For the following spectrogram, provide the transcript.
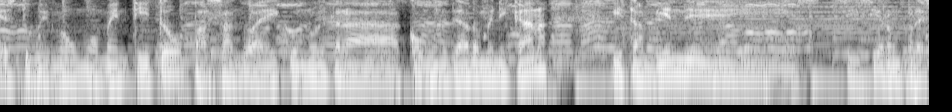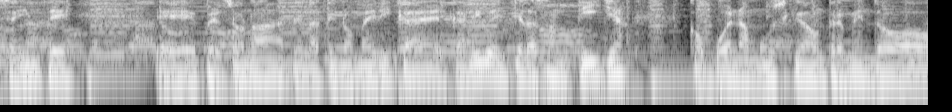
estuvimos un momentito pasando ahí con nuestra comunidad dominicana. Y también eh, se hicieron presentes eh, personas de Latinoamérica, del Caribe y de las Antillas con buena música, un tremendo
